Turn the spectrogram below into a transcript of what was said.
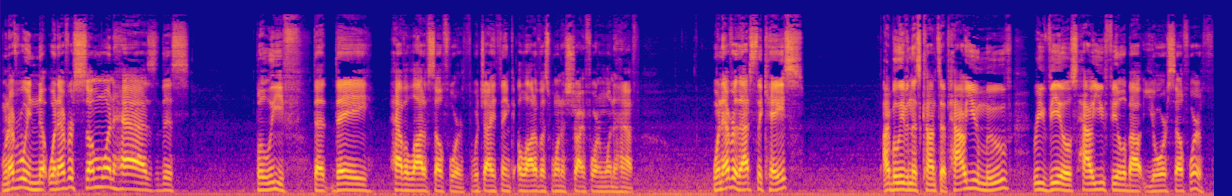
whenever we know whenever someone has this belief that they have a lot of self worth, which I think a lot of us want to strive for and want to have. Whenever that's the case, I believe in this concept. How you move reveals how you feel about your self worth.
